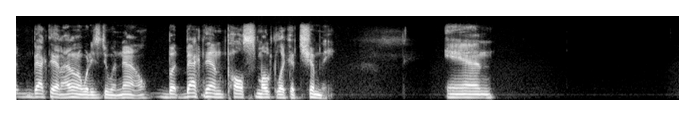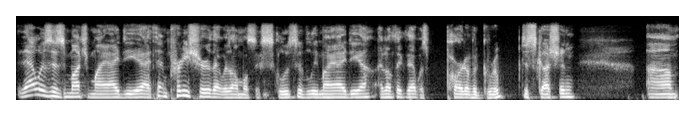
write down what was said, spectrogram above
back then I don't know what he's doing now, but back then Paul smoked like a chimney. And that was as much my idea. I am pretty sure that was almost exclusively my idea. I don't think that was part of a group discussion. Um,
